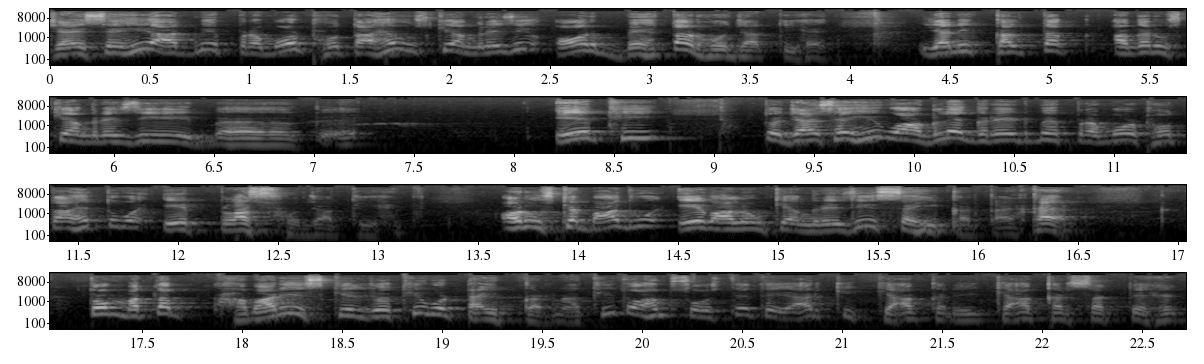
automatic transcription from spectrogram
जैसे ही आदमी प्रमोट होता है, उसकी अंग्रेज़ी और बेहतर हो जाती है। यानी कल तक अगर उसकी अंग्रेज़ी ए थी तो जैसे ही वो अगले ग्रेड में प्रमोट होता है तो वो ए प्लस हो जाती है। और उसके बाद वो ए वालों की अंग्रेज़ी सही करता है। खैर तो मतलब हमारी स्किल जो थी, वो टाइप करना थी। तो हम सोचते थे, यार, कि क्या करें, क्या कर सकते हैं?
